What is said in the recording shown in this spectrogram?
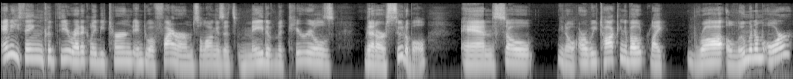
anything could theoretically be turned into a firearm so long as it's made of materials that are suitable. And so, you know, are we talking about like raw aluminum ore?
